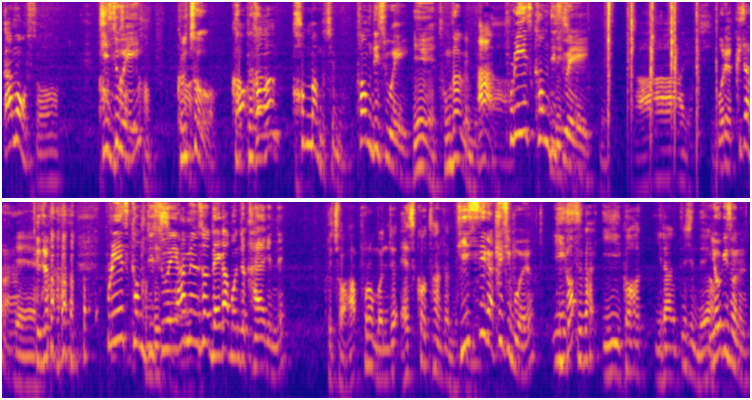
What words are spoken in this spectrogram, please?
까먹었어. This 컴, way. 컴, 컴. 그렇죠. 그 어, 앞에다가 컴? 컴만 붙이면. Come this way. 예, 정답입니다. 아, please come this way. 네. 아, 역시. 머리가 크잖아. 예. 그죠? Please come this way. 하면서 내가 먼저 가야겠네. 그렇죠. 앞으로 먼저 에스코트 한다는 느낌. this가 뜻이 뭐예요? 이거? 디스가 이것이라는 뜻인데요. 여기서는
